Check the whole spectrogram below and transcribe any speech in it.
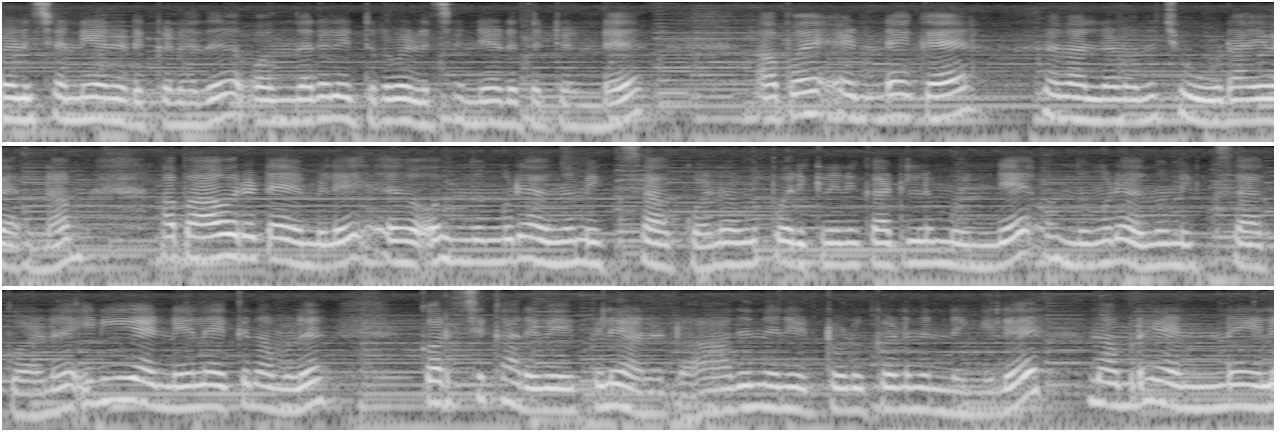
വെളിച്ചെണ്ണയാണ് എടുക്കുന്നത്. ഒന്നര ലിറ്റർ വെളിച്ചെണ്ണ എടുത്തിട്ടുണ്ട്. അപ്പോൾ എണ്ണയൊക്കെ നല്ലോണം ഒന്ന് ചൂടായി വരണം. അപ്പോൾ ആ ഒരു ടൈമിൽ ഒന്നും കൂടി അതൊന്ന് മിക്സ് ആക്കുവാണ്. നമ്മൾ പൊരിക്കുന്നതിനെക്കാട്ടിലും മുന്നേ ഒന്നും കൂടി അതൊന്ന് മിക്സ് ആക്കുവാണ്. ഇനി ഈ എണ്ണയിലേക്ക് നമ്മൾ കുറച്ച് കറിവേപ്പിലയാണ് കേട്ടോ ആദ്യം തന്നെ ഇട്ട് കൊടുക്കണമെന്നുണ്ടെങ്കിൽ നമ്മുടെ എണ്ണയിൽ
